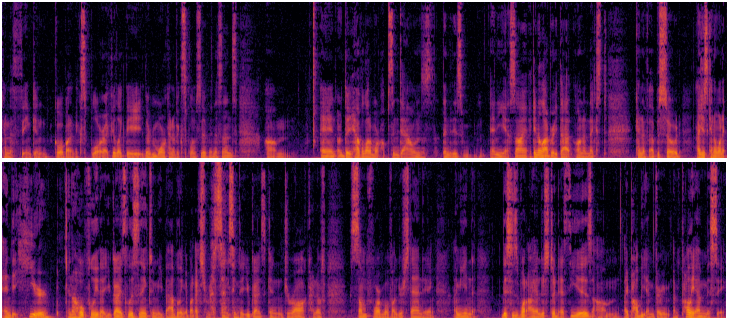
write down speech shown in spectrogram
kind of think and go about and explore. I feel like they they're more kind of explosive in a sense, um, and they have a lot of more ups and downs than it is NE SI. I can elaborate that on a next kind of episode. I just kind of want to end it here, and hopefully that you guys listening to me babbling about extrovert sensing that you guys can draw kind of some form of understanding. I mean this is what I understood SE is. Um, I probably am very, I probably am missing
